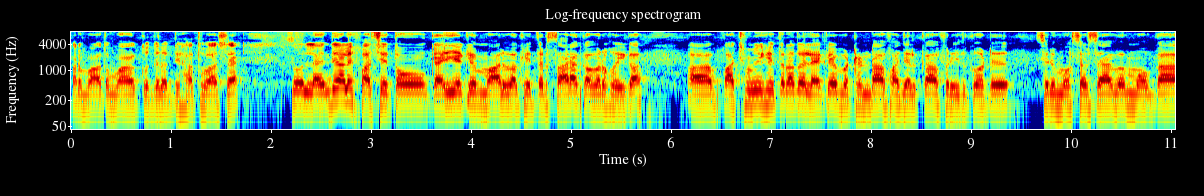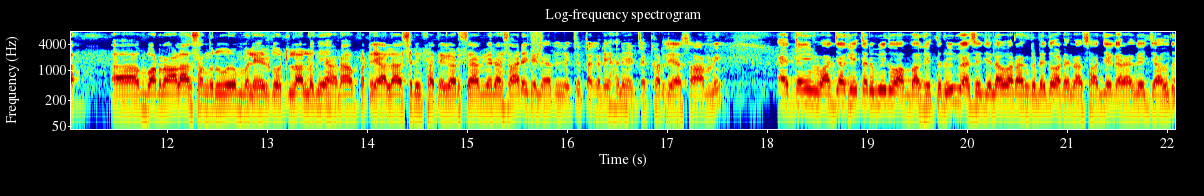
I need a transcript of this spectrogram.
ਪਰਮਾਤਮਾ ਕੁਦਰਤ ਦੇ ਹੱਥ ਵਾਸ ਹੈ। ਸੋ ਲਹਿੰਦੇ ਵਾਲੇ ਪਾਸੇ ਤੋਂ ਕਹਿ ਲਈਏ ਕਿ ਮਾਲਵਾ ਖੇਤਰ ਸਾਰਾ ਕਵਰ ਹੋਏਗਾ। ਪੱਛਮੀ ਖੇਤਰਾਂ ਤੋਂ ਲੈ ਕੇ ਬਠਿੰਡਾ, ਫਾਜ਼ਿਲਕਾ, ਫਰੀਦਕੋਟ, ਸ੍ਰੀ ਮੁਕਤਸਰ ਸਾਹਿਬ, ਮੋਗਾ ਬਰਨਾਲਾ, ਸੰਗਰੂਰ, ਮਲੇਰਕੋਟਲਾ, ਲੁਧਿਆਣਾ, ਪਟਿਆਲਾ, ਸ੍ਰੀ ਫਤਿਹਗੜ੍ਹ ਸਾਹਿਬ, ਇਹਨਾਂ ਸਾਰੇ ਜ਼ਿਲ੍ਹਿਆਂ ਦੇ ਵਿੱਚ ਤਕੜੇ ਹਨੇਰ ਚੱਕਰ ਦੇ ਆਸਾਰ ਨੇ। ਐਦਾਂ ਹੀ ਮਾਝਾ ਖੇਤਰ ਵੀ, ਦੁਆਬਾ ਖੇਤਰ ਵੀ, ਵੈਸੇ ਜ਼ਿਲ੍ਹਾ ਵਾਰ ਅੰਕੜੇ ਤੁਹਾਡੇ ਨਾਲ ਸਾਂਝੇ ਕਰਾਂਗੇ ਜਲਦ।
